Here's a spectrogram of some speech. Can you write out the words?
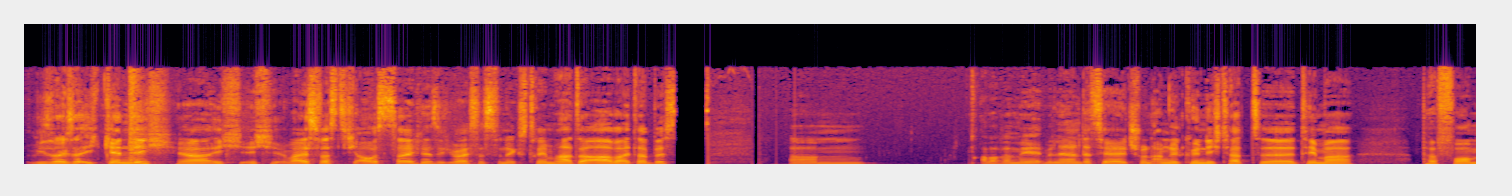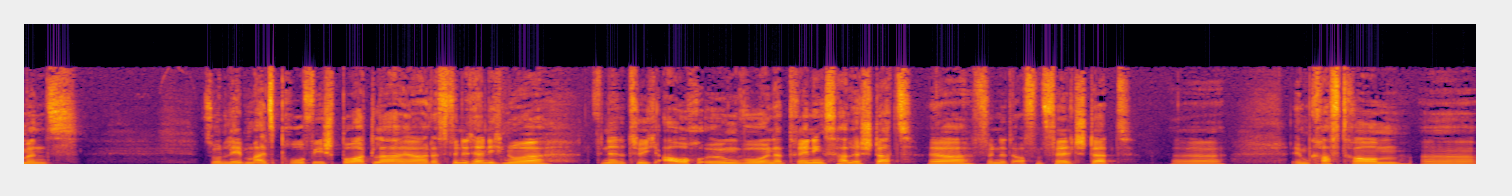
wie soll ich sagen, ich kenne dich, ja, ich, ich weiß, was dich auszeichnet, ich weiß, dass du ein extrem harter Arbeiter bist. Ähm, aber wenn wir, Lennart das ja jetzt schon angekündigt hat, äh, Thema Performance, so ein Leben als Profisportler, ja, das findet ja nicht nur, findet natürlich auch irgendwo in der Trainingshalle statt, ja, findet auf dem Feld statt, äh, im Kraftraum, äh,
